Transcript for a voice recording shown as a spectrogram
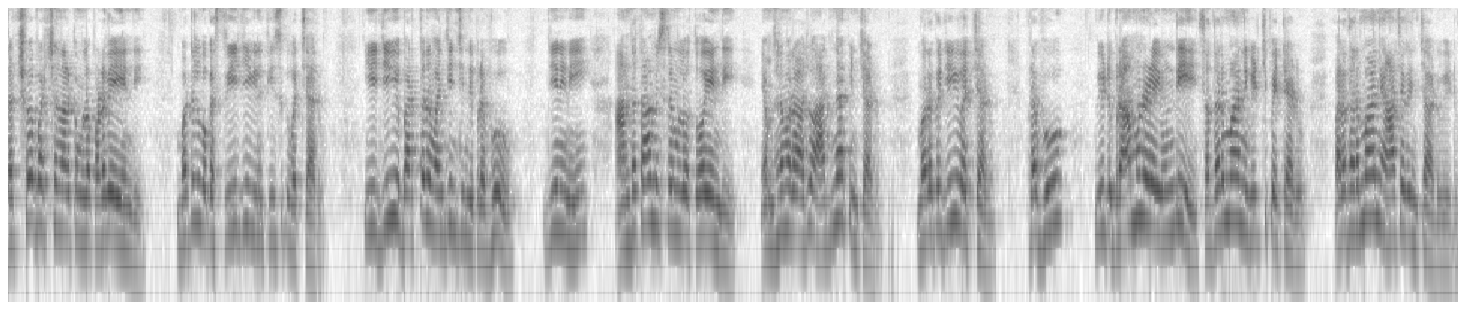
రక్షోభక్ష నరకంలో పడవేయండి. భటులు ఒక స్త్రీ జీవిని తీసుకువచ్చారు. ఈ జీవి భర్తను వంచింది ప్రభు. దీనిని అంధతామిశ్రంలో తోయండి యమధర్మరాజు ఆజ్ఞాపించాడు. మరొక జీవి వచ్చాడు. ప్రభు వీడు బ్రాహ్మణుడై ఉండి సధర్మాన్ని విడిచిపెట్టాడు. పరధర్మాన్ని ఆచరించాడు వీడు.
